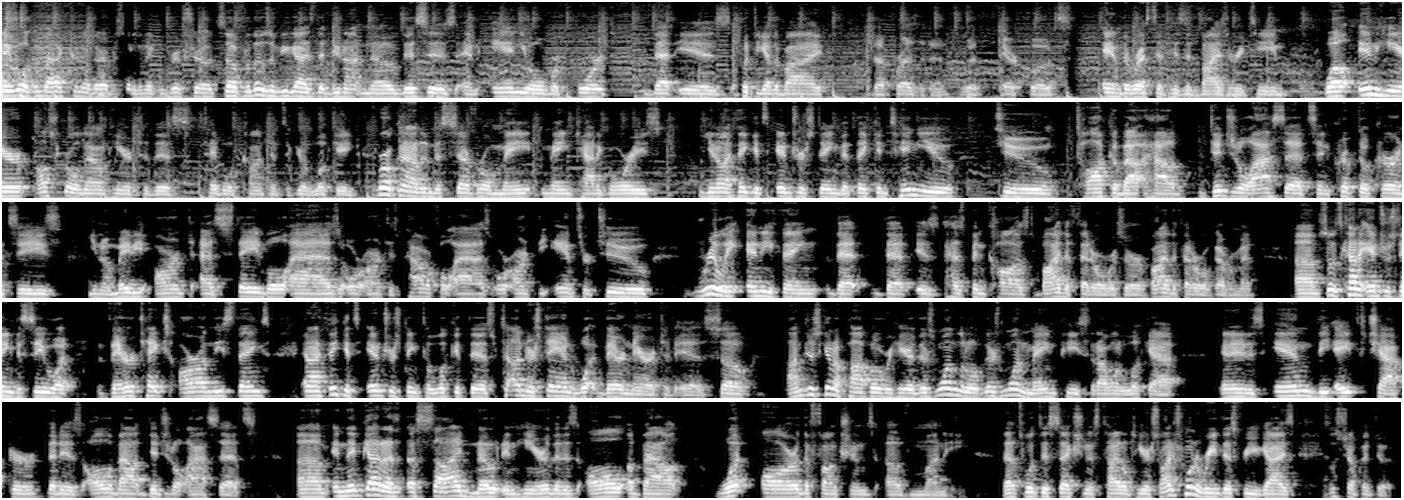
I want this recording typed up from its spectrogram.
everybody. Welcome back to another episode of the Nick and Griff Show. So, for those of you guys that do not know, this is an annual report that is put together by the president with air quotes and the rest of his advisory team. Well, in here, I'll scroll down here to this table of contents if you're looking. It's broken out into several main main categories. You know, I think it's interesting that they continue to talk about how digital assets and cryptocurrencies you know maybe aren't as stable as or aren't as powerful as or aren't the answer to really anything that that is has been caused by the federal reserve by the federal government. Um, so it's kind of interesting to see what their takes are on these things. And i think it's interesting to look at this to understand what their narrative is. So i'm just going to pop over here. There's one little there's one main piece that i want to look at and it is in the eighth chapter that is all about digital assets um, and they've got a, a side note in here that is all about what are the functions of money. That's what this section is titled here. So I just want to read this for you guys. Let's jump into it.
